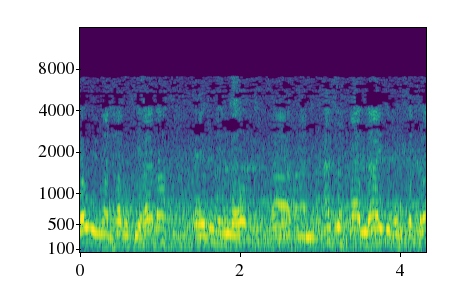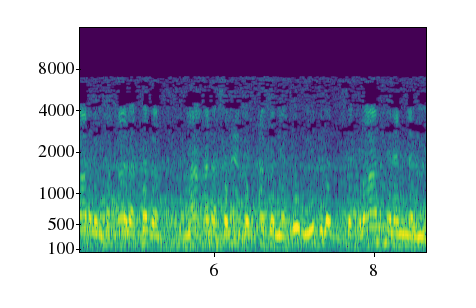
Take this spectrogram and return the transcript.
يقوي مذهبه في هذا يقول إنه آه، عن الحسن قال لا يجب السكران فقال كذب. أنا سمعت الحسن يقول يجلب السكران من النبي.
